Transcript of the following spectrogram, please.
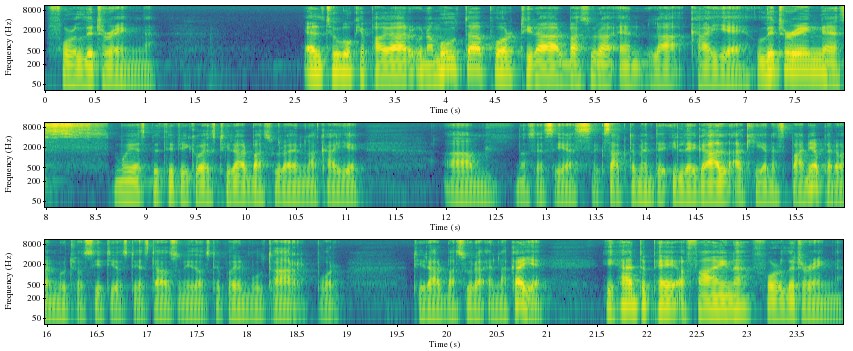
for littering. Él tuvo que pagar una multa por tirar basura en la calle. Littering es muy específico, es tirar basura en la calle. Um, no sé si es exactamente ilegal aquí en España, pero en muchos sitios de Estados Unidos te pueden multar por tirar basura en la calle. He had to pay a fine for littering.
